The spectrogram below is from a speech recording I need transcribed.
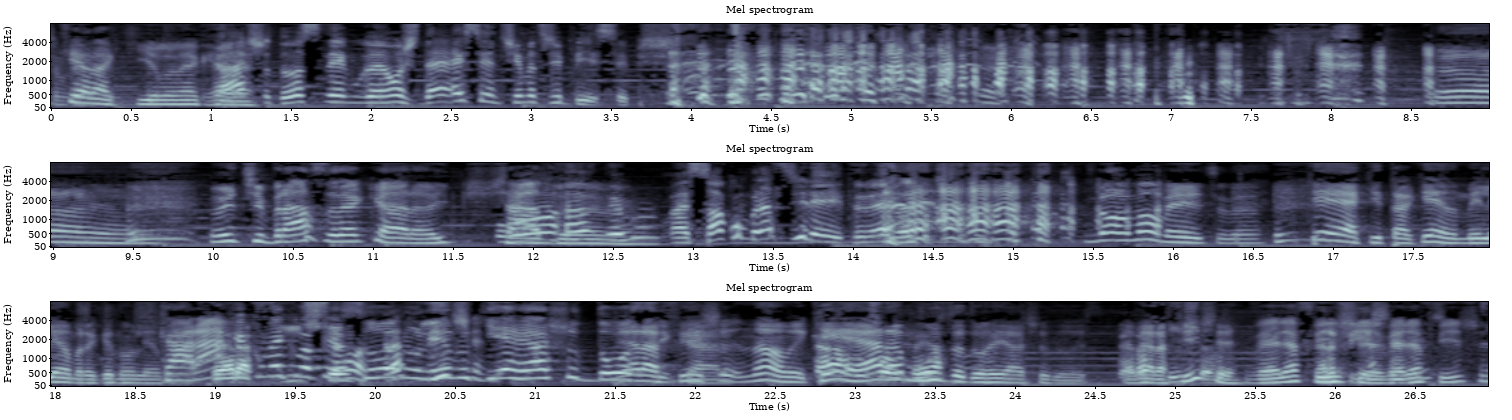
que, que era aquilo, né, cara? Riacho Doce, o nego ganhou uns 10 centímetros de bíceps. O antebraço, né, cara? Inchado, Porra, né, meu? Mas só com o braço direito, né? Normalmente, né? Quem é que tá? Quem? Me lembra que eu não lembro. Caraca, Vera como é que uma Fischer. pessoa Vera não lembra o Fischer. que é Riacho Doce, cara? Fischer. Não, quem Carlos era a musa do Riacho Doce? A Vera Vera Fischer. Fischer? Velha Fischer. velha Fischer.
